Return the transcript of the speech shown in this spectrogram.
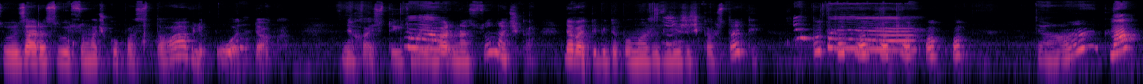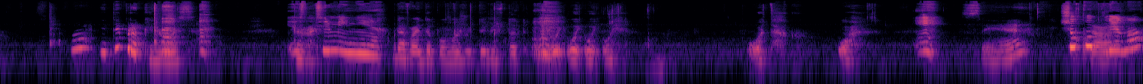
свою, зараз свою сумочку поставлю. От так. Нехай стоїть моя гарна сумочка. Давай тобі допоможу з ліжечка встати. Оп, оп, оп, оп, оп, оп, оп. Так. Мам? І ти прокинулась. Давай. Мені. Давай допоможу тобі встати. Ой, ой, ой, ой. Отак. О. Все. Що купила?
